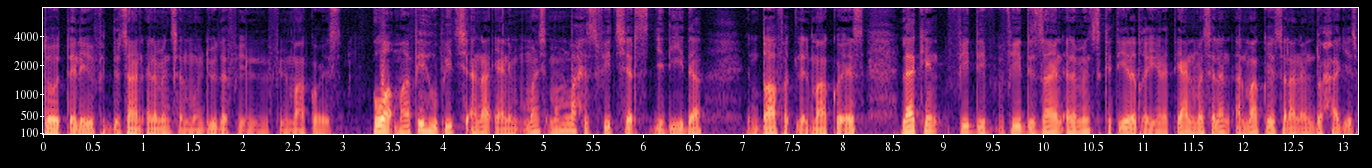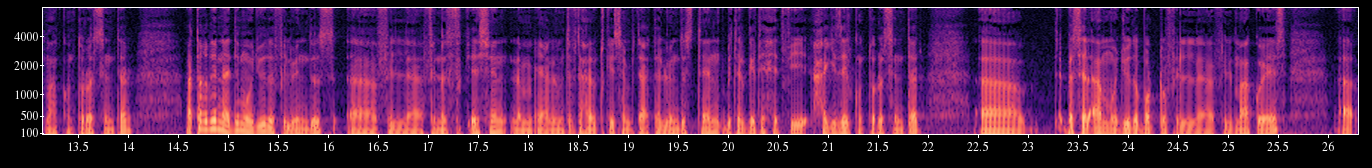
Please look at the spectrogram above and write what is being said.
totally في ال design elements الموجودة في في ال macOS. هو ما فيه feature أنا يعني ما ما ملاحظ features جديدة انضافت لل macOS لكن في دي في design elements كثيره اتغيرت يعني مثلا ال macOS الآن عنده حاجة اسمها control center أعتقد إنها دي موجودة في الويندوز آه في ال في ال notification لما يعني لما تفتح ال notification بتاعت الويندوز 10 بتلقى تحت في حاجة زي ال control center آه بس الآن موجودة برضه في في ال macOS آه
